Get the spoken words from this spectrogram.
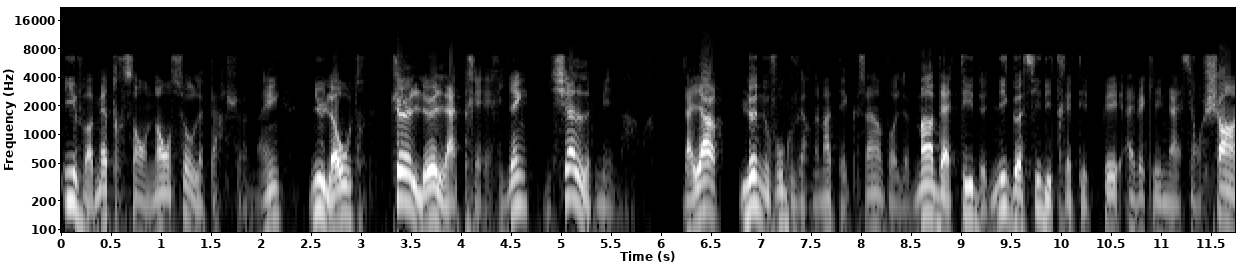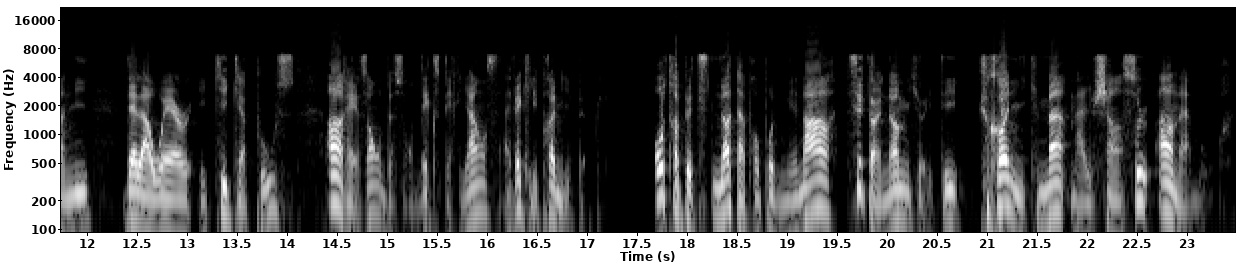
et va mettre son nom sur le parchemin, nul autre que le laprérien Michel Ménard. D'ailleurs, le nouveau gouvernement texan va le mandater de négocier des traités de paix avec les nations Shawnee, Delaware et Kickapoo en raison de son expérience avec les premiers peuples. Autre petite note à propos de Ménard, c'est un homme qui a été chroniquement malchanceux en amour.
